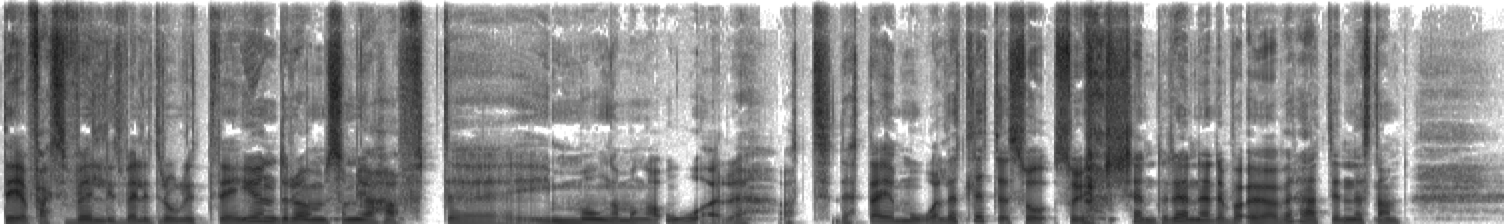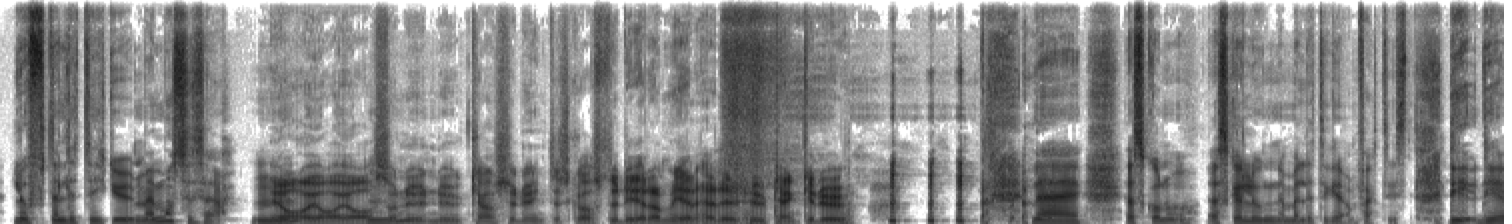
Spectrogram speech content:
Det är faktiskt väldigt, väldigt roligt. Det är ju en dröm som jag haft eh, i många, många år. Att detta är målet lite. Så, så jag kände det när det var över här, att det nästan luften lite gick ur mig måste jag säga. Mm. Ja, ja, ja, mm. så nu, nu kanske du inte ska studera mer, eller hur tänker du? Nej, jag ska nog jag ska lugna mig lite grann faktiskt. Det, det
